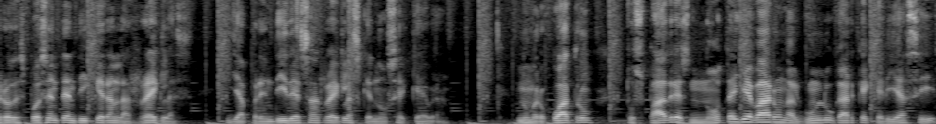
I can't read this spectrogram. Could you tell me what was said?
pero después entendí que eran las reglas y aprendí de esas reglas que no se quebran. Número 4. ¿Tus padres no te llevaron a algún lugar que querías ir?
